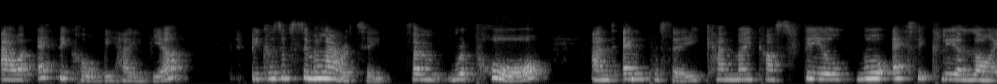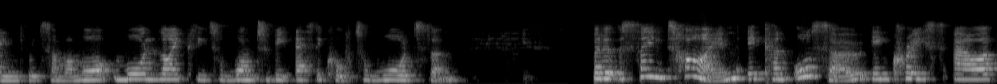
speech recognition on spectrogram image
our ethical behavior because of similarity. So rapport and empathy can make us feel more ethically aligned with someone, more, more likely to want to be ethical towards them. But at the same time, it can also increase our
